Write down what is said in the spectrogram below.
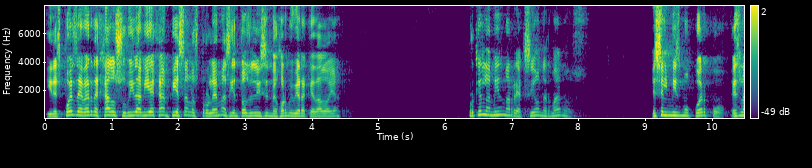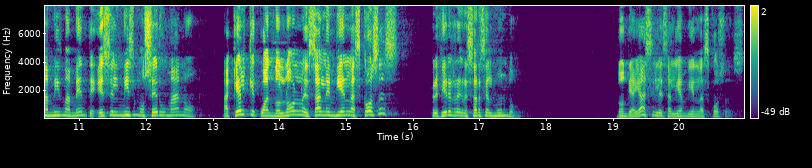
y después de haber dejado su vida vieja empiezan los problemas y entonces dicen, mejor me hubiera quedado allá. Porque es la misma reacción, hermanos. Es el mismo cuerpo, es la misma mente, es el mismo ser humano. Aquel que cuando no le salen bien las cosas, prefiere regresarse al mundo. Donde allá sí le salían bien las cosas.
